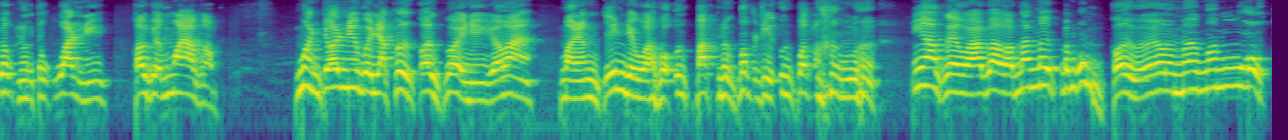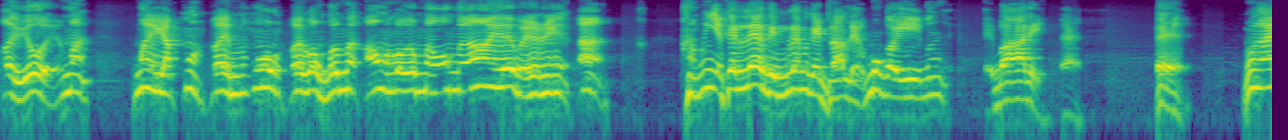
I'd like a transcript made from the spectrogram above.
จุกทุกวันนี้ เขาจะมากับมันจนนี่ไปหลักคือก้อยๆนี่ใช่ไหมมานังกินเดี๋ยวว่าพออึ้งปั๊บนึกปั๊บที่อึ้งปั๊บเนี่ยแกว่าว่าว่ามันไม่มันก็ก้อยมันมันงงเอ้ยโอ้ยมัน ไม่อยากงงเอ้ยมันงงเอ้ยก็มันไม่เอามันก็ไม่เอาไม่เอาเอ้ยแบบนี้อะมึงอยากแค่เล่นดิมึงเล่นไม่เคยทันเลยมึงก็อีมึงไอ้บ้าดิเออเออมึงไอ้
